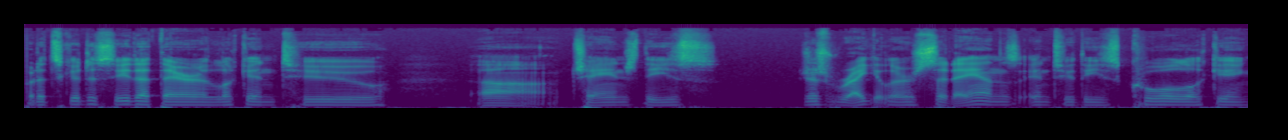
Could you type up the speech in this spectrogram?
but it's good to see that they're looking to uh, change these just regular sedans into these cool looking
